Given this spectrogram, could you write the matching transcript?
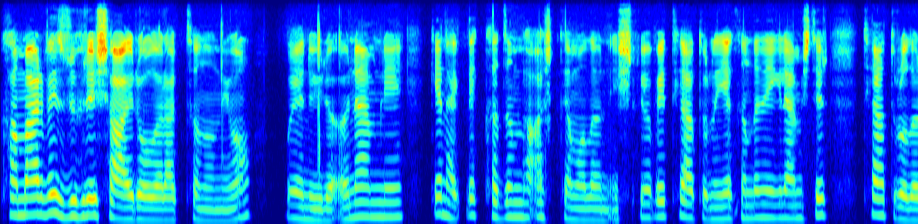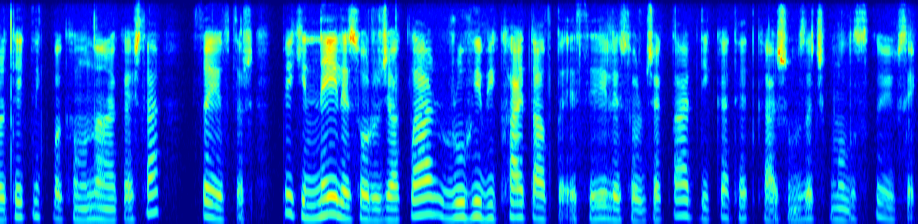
Kamer ve Zühre şairi olarak tanınıyor. Bu yönüyle önemli. Genellikle kadın ve aşk temalarını işliyor ve tiyatronun yakından ilgilenmiştir. Tiyatroları teknik bakımından arkadaşlar zayıftır. Peki ne ile soracaklar? Ruhi bir kayıt adlı eseriyle soracaklar. Dikkat et karşımıza çıkma olasılığı yüksek.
